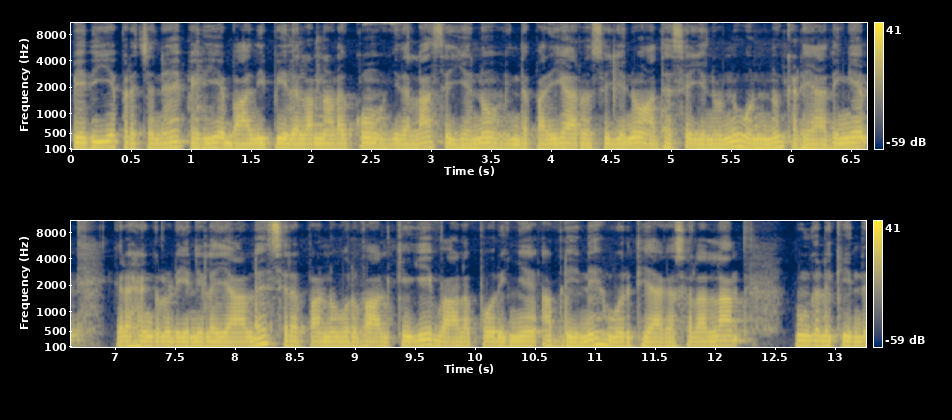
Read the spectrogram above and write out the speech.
பெரிய பிரச்சனை பெரிய பாதிப்பு இதெல்லாம் நடக்கும். இதெல்லாம் செய்யணும். இந்த பரிகாரம் செய்யணும். அதை செய்யணும்னு ஒன்றும் கிடையாதுங்க. கிரகங்களுடைய நிலையால் சிறப்பான ஒரு வாழ்க்கையை வாழ போகிறீங்க அப்படின்னு உறுதியாக சொல்லலாம். உங்களுக்கு இந்த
